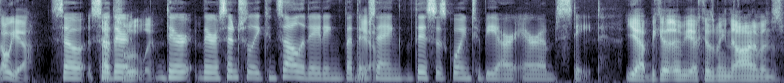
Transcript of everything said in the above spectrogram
Oh yeah, So so Absolutely. they're they're they're essentially consolidating, but they're Yeah. saying this is going to be our Arab state. yeah. Because I mean, because I mean, the Ottomans.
